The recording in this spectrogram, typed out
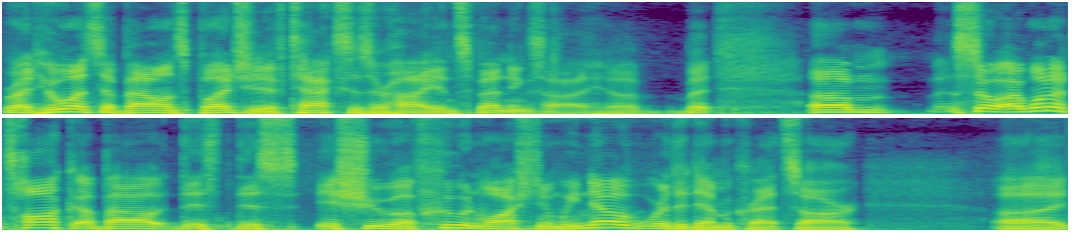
Right. Who wants a balanced budget if taxes are high and spending's high? Uh, but um, so I want to talk about this this issue of who in Washington. We know where the Democrats are. Uh,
